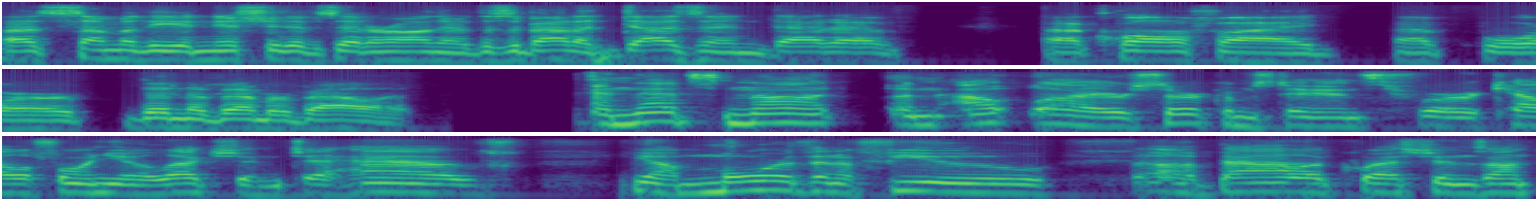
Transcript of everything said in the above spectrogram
uh, some of the initiatives that are on there. There's about a dozen that have uh, qualified uh, for the November ballot. And that's not an outlier circumstance for a California election to have you know more than a few uh, ballot questions on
